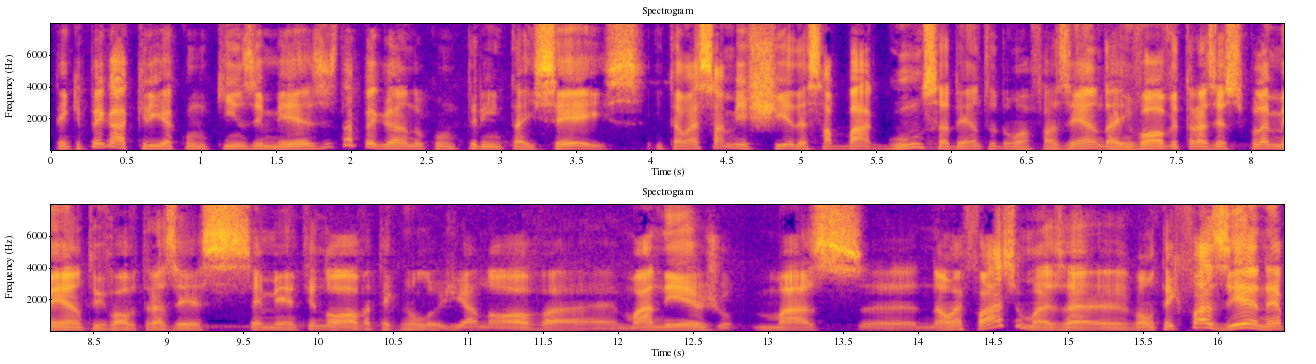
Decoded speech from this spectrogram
tem que pegar a cria com 15 meses, está pegando com 36. Então essa mexida, essa bagunça dentro de uma fazenda envolve trazer suplemento, envolve trazer semente nova, tecnologia nova, manejo, mas uh, não é fácil, mas uh, vão ter que fazer, né?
